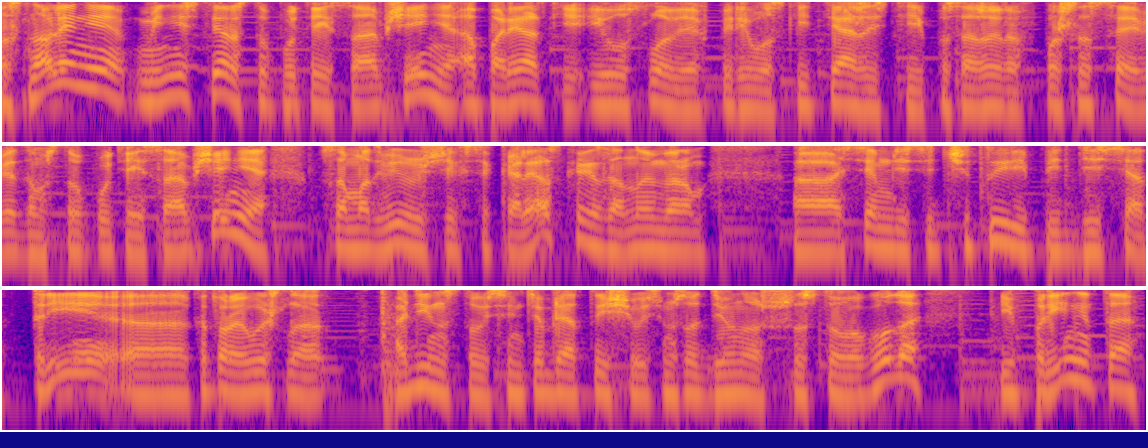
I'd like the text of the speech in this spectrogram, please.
Постановление Министерства путей сообщения о порядке и условиях перевозки тяжестей пассажиров по шоссе ведомства путей сообщения в самодвижущихся колясках за номером 7453, э, э, которое вышло 11 сентября 1896 года и принято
